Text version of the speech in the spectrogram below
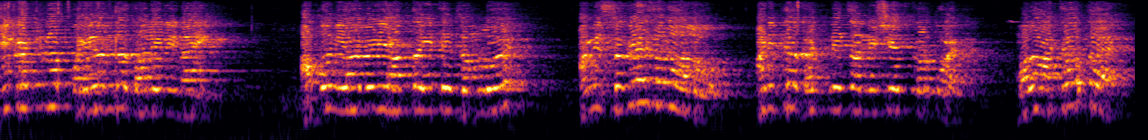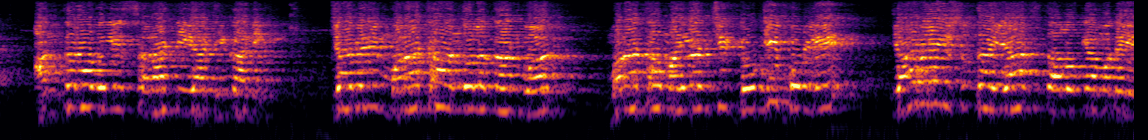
ही घटना पहिल्यांदा झालेली नाही आपण यावेळी आता इथे जमलोय आम्ही सगळेजण आलो आणि त्या घटनेचा निषेध करतोय मला आठवत आहे अंतरावली सराटी या ठिकाणी. ज्यावेळी मराठा आंदोलकांवर मराठा महिलांची डोकी फोडली त्यावेळी सुद्धा याच तालुक्यामध्ये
